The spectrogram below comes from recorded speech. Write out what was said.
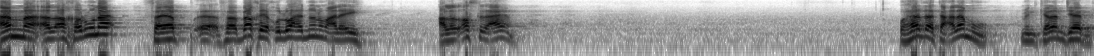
أما الآخرون فبقي كل واحد منهم على إيه؟ على الأصل العام. وهذا تعلمه من كلام جابر.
